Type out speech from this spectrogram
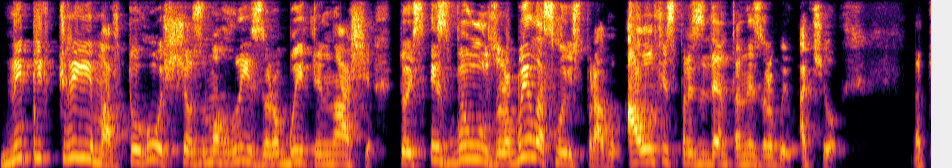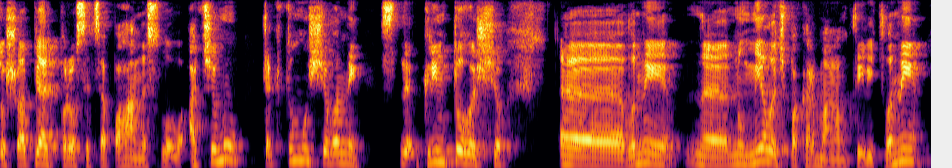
не підтримав того, що змогли зробити наші. Тобто СБУ зробила свою справу, а Офіс президента не зробив. А чого? На те, що опять проситься погане слово. А чому? Так тому, що вони, крім того, що е, вони е, ну, мелоч по карманам тирять, вони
